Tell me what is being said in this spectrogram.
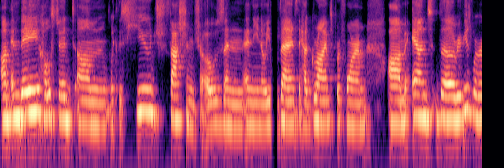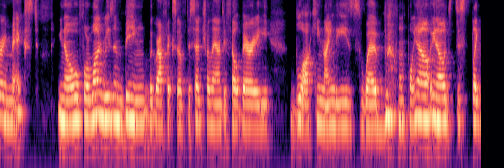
Um, and they hosted um, like this huge fashion shows and and you know events. They had Grimes perform, um, and the reviews were very mixed you know, for one reason being the graphics of Decentraland, it felt very blocky 90s web 1.0, you know, just like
